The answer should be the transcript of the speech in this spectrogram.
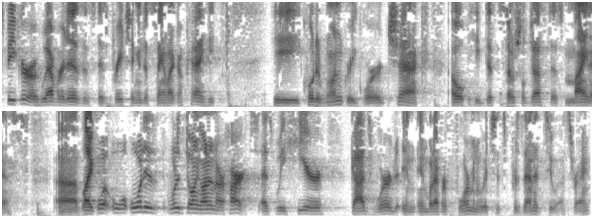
speaker or whoever it is, is is preaching and just saying like, okay, he he quoted one Greek word, check. Oh, he did social justice, minus. Uh, like, what, what is what is going on in our hearts as we hear God's word in, in whatever form in which it's presented to us, right?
